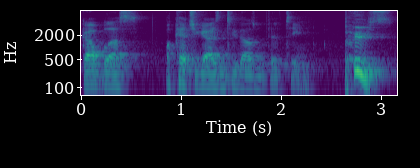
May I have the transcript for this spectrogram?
God bless. I'll catch you guys in 2015. Peace.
